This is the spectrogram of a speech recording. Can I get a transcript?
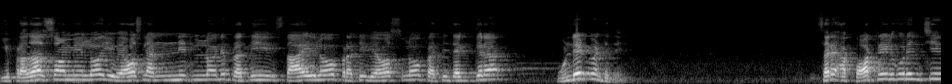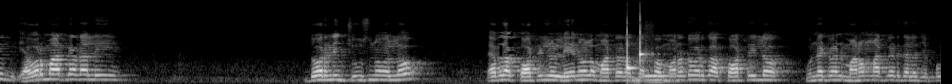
ఈ ప్రజాస్వామ్యంలో ఈ వ్యవస్థలు అన్నిటిలోని ప్రతి స్థాయిలో ప్రతి వ్యవస్థలో ప్రతి దగ్గర ఉండేటువంటిది. సరే ఆ క్వార్టరీల గురించి ఎవరు మాట్లాడాలి? దూరం నుంచి చూసిన వాళ్ళు లేకపోతే ఆ క్వార్టరీలో లేని వాళ్ళు మాట్లాడాలి తప్ప మొన్నటి వరకు ఆ క్వార్టరీలో ఉన్నటువంటి మనం మాట్లాడితే ఎలా చెప్పు?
